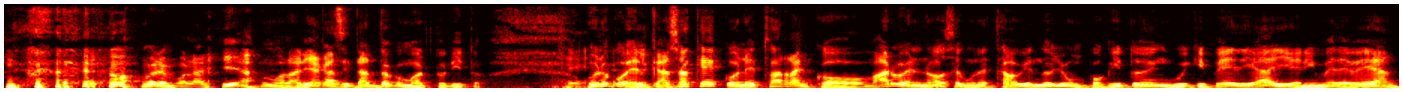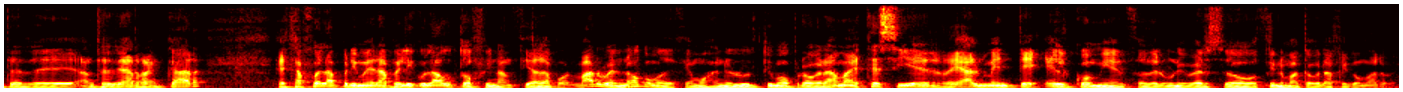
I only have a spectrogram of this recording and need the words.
Hombre, molaría, molaría casi tanto como Arturito. Bueno, pues el caso es que con esto arrancó Marvel, ¿no? Según he estado viendo yo un poquito en Wikipedia y en IMDB antes de, antes de arrancar. Esta fue la primera película autofinanciada por Marvel, ¿no? Como decíamos en el último programa, este sí es realmente el comienzo del universo cinematográfico Marvel.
